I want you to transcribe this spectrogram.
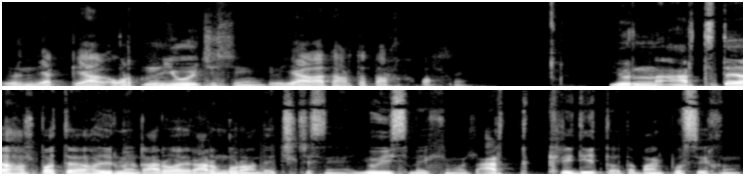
Ер нь яг урд нь юу хийж ирсэн? Тэгээ яагаад ардад орох болсон юм? Ер нь арттай холбоотой 2012 13 онд ажиллаж байсан. Юу хийсэн бэ гэх юм бол арт кредит одоо банк бусынхан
